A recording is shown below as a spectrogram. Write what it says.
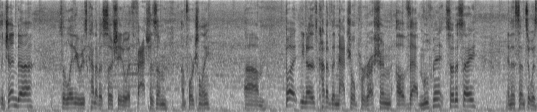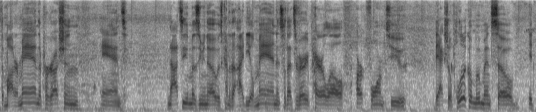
agenda. So later he was kind of associated with fascism, unfortunately. Um, but, you know, it's kind of the natural progression of that movement, so to say. In the sense it was the modern man, the progression, and Nazism, as you know, was kind of the ideal man. And so that's a very parallel art form to the actual political movements. So it,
